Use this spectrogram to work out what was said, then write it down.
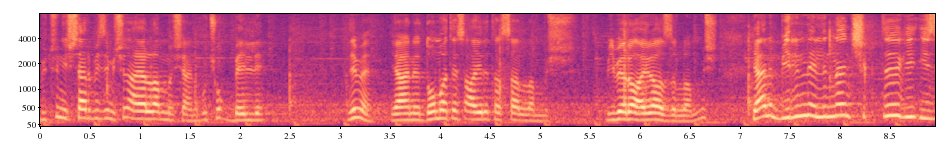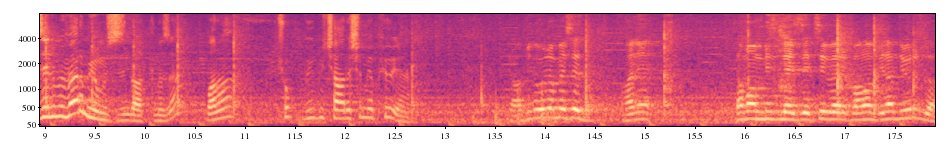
bütün işler bizim için ayarlanmış yani. Bu çok belli. Değil mi? Yani domates ayrı tasarlanmış. Biberi ayrı hazırlanmış. Yani birinin elinden çıktığı izlenimi vermiyor mu sizin de aklınıza? Bana çok büyük bir çağrışım yapıyor yani. Ya bir de hocam mesela hani tamam biz lezzeti ver falan filan diyoruz da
